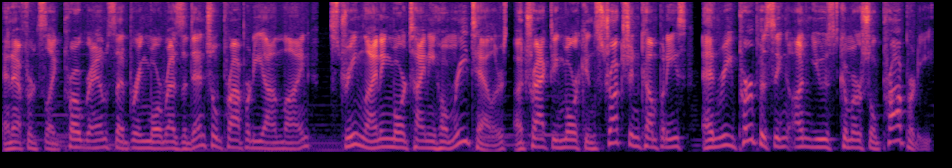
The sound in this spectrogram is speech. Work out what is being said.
And efforts like programs that bring more residential property online, streamlining more tiny home retailers, attracting more construction companies, and repurposing unused commercial property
